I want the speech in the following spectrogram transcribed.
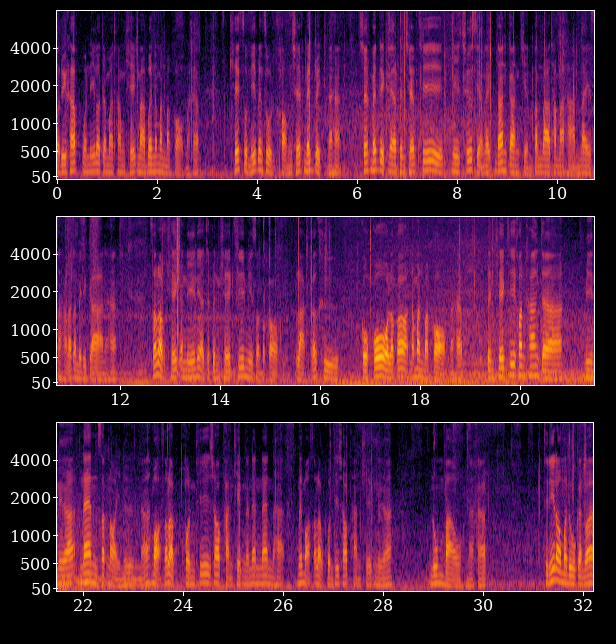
วัสดีครับ วันนี้เราจะมาทำเค้กมาเบิลน้ำมันมะกอกนะครับ เค้กสูตรนี้เป็นสูตรของเชฟเมดริกนะฮะ เชฟเมดริกเนี่ยเป็นเชฟที่มีชื่อเสียงในด้านการเขียนตำราทำอาหารในสหรัฐอเมริกานะฮะสำหรับเค้กอันนี้เนี่ยจะเป็นเค้กที่มีส่วนประกอบหลักก็คือโกโก้ แล้วก็น้ำมันมะกอกนะครับ เป็นเค้กที่ค่อนข้างจะมีเนื้อแน่นสักหน่อยหนึงนะ เหมาะสำหรับคนที่ชอบทานเค้กเนื้อแน่นๆนะฮะ ไม่เหมาะสำหรับคนที่ชอบทานเค้กเนื้อ นุ่มเบานะครับ ทีนี้เรามาดูกันว่า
